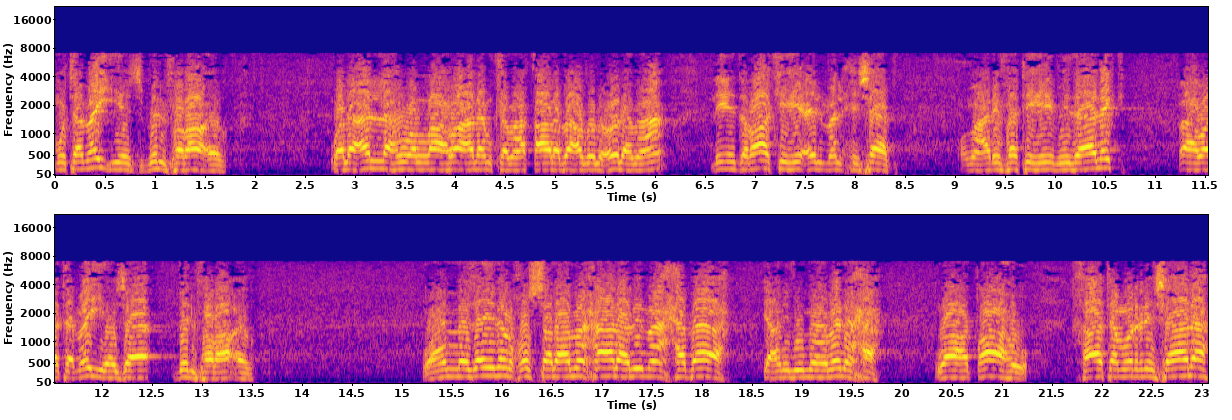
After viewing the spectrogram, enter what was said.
متميز بالفرائض. ولعله والله أعلم كما قال بعض العلماء لإدراكه علم الحساب ومعرفته بذلك فهو تميز بالفرائض. وأن زيدا خص لا محاله بما حباه يعني بما منحه وأعطاه خاتم الرسالة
